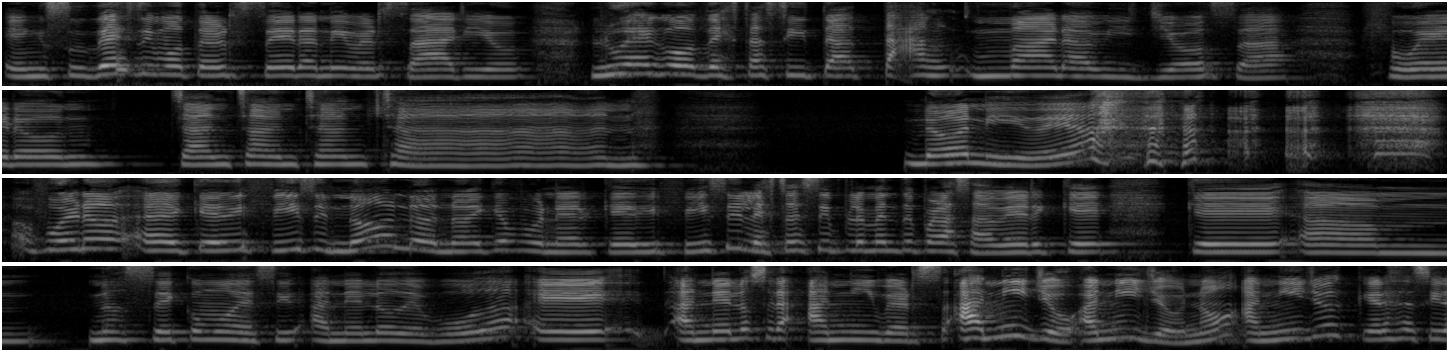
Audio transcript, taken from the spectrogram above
en su décimo tercer aniversario, luego de esta cita tan maravillosa, fueron chan, chan, chan, chan. No, ni idea. Fueron, eh, qué difícil. No, no, no hay que poner qué difícil. Esto es simplemente para saber que, que no sé cómo decir anhelo de boda. Eh, anhelo será aniversario. Anillo, anillo, ¿no? Anillo, ¿quieres decir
